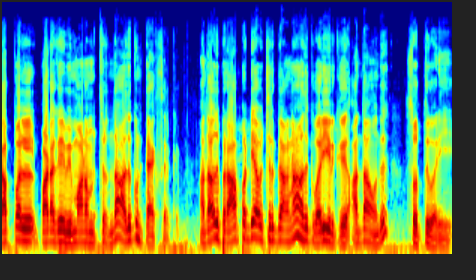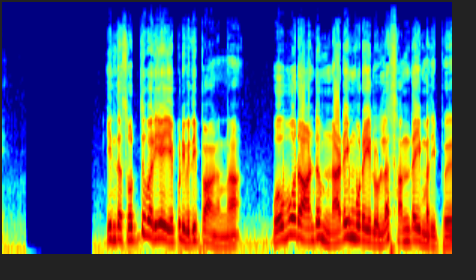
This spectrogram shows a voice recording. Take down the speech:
கப்பல் படகு விமானம் வச்சுருந்தா அதுக்கும் டேக்ஸ் இருக்குது அதாவது ப்ராப்பர்ட்டியாக வச்சுருக்காங்கன்னா அதுக்கு வரி இருக்குது அதான் வந்து சொத்து வரி. இந்த சொத்து வரியை எப்படி விதிப்பாங்கன்னா ஒவ்வொரு ஆண்டும் நடைமுறையில் உள்ள சந்தை மதிப்பு.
